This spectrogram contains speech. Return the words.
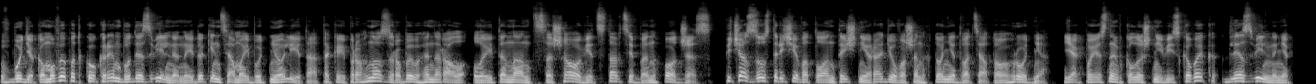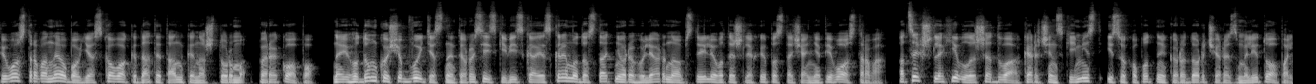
В будь-якому випадку Крим буде звільнений до кінця майбутнього літа. Такий прогноз зробив генерал-лейтенант США у відставці Бен Ходжес під час зустрічі в Атлантичній раді у Вашингтоні 20 грудня. Як пояснив колишній військовик, для звільнення півострова не обов'язково кидати танки на штурм перекопу. На його думку, щоб витіснити російські війська із Криму, достатньо регулярно обстрілювати шляхи постачання півострова. А цих шляхів лише два: Керченський міст і сухопутний коридор через Мелітополь.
